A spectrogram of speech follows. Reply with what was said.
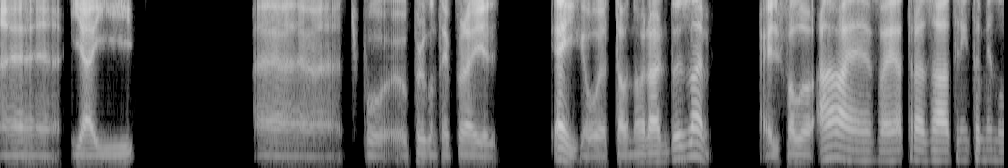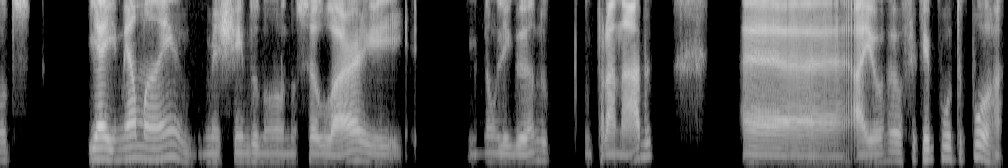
eh, e aí eh, tipo, eu perguntei pra ele: "E aí, eu estava no horário do exame". Aí ele falou: "Ah, é, vai atrasar 30 minutos". E aí minha mãe mexendo no no celular e não ligando pra nada. Aí eu eu fiquei puto: "Porra,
